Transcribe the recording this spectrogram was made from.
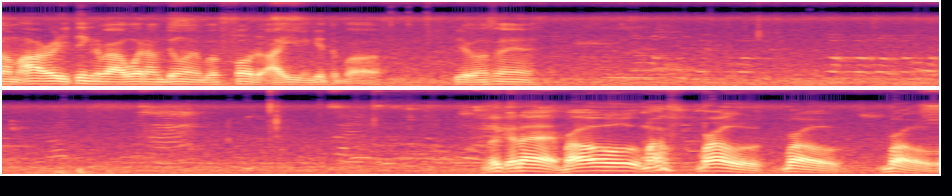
So I'm already thinking about what I'm doing before I even get the ball. You know what I'm saying? Look at that, bro. My bro, bro, bro,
